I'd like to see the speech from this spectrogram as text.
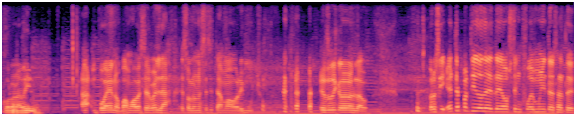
coronavirus. Ah, bueno, vamos a ver si es verdad. Eso lo necesitamos ahora y mucho. Eso sí que lo necesitamos. Pero sí, este partido de, de, Austin fue muy interesante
